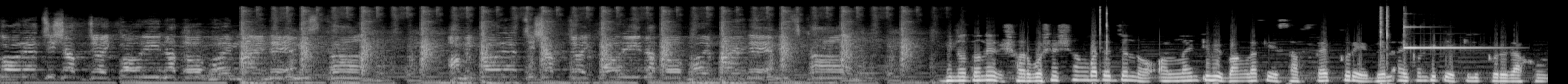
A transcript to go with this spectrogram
করেছি সব জয় করি না তো ভয় মাই নেম আমি করেছি সব জয় করি না তো ভয় মাই নেম বিনোদনের সর্বশেষ সংবাদের জন্য অনলাইন টিভি বাংলাকে সাবস্ক্রাইব করে বেল আইকনটিতে ক্লিক করে রাখুন।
